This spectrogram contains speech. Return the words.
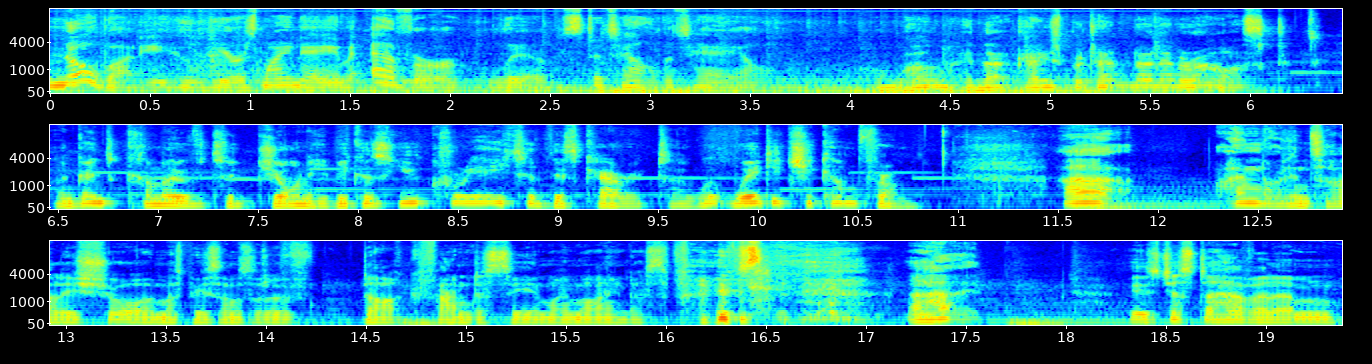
Nobody who hears my name ever lives to tell the tale. Oh, well, in that case, pretend I never asked. I'm going to come over to Johnny because you created this character. Where, where did she come from? Uh, I'm not entirely sure. It must be some sort of dark fantasy in my mind, I suppose. uh, it's just to have an, um,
